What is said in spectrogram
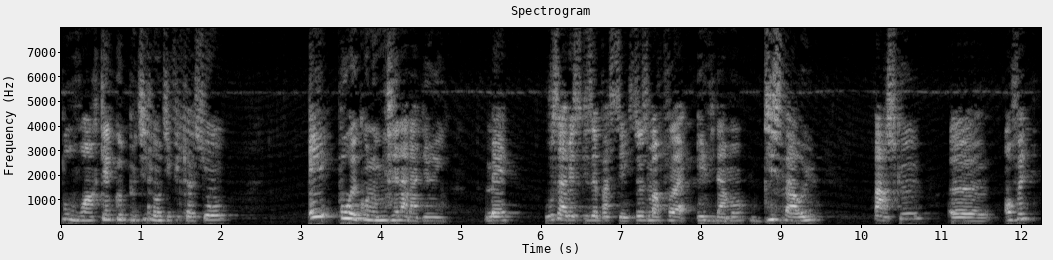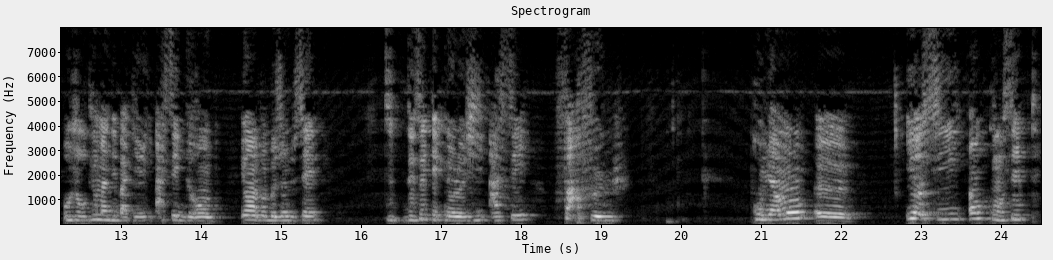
pour voir quelques petites notifications et pour économiser la batterie. Mais vous savez ce qui s'est passé. Ce smartphone a évidemment disparu parce que, euh, en fait, aujourd'hui, on a des batteries assez grandes et on n'a pas besoin de ces, de ces technologies assez farfelues. Premièrement, euh, il y a aussi un concept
